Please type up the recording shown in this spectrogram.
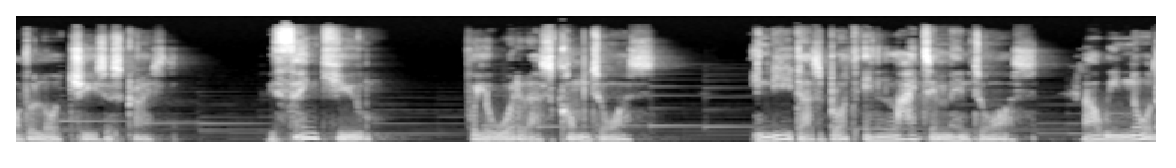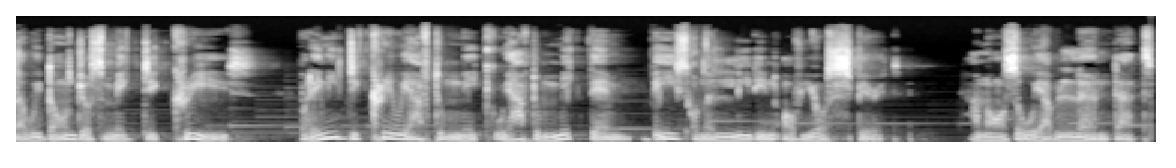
of the Lord Jesus Christ, we thank you for your word that has come to us. Indeed, it has brought enlightenment to us. Now we know that we don't just make decrees, but any decree we have to make, we have to make them based on the leading of your spirit. And also, we have learned that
